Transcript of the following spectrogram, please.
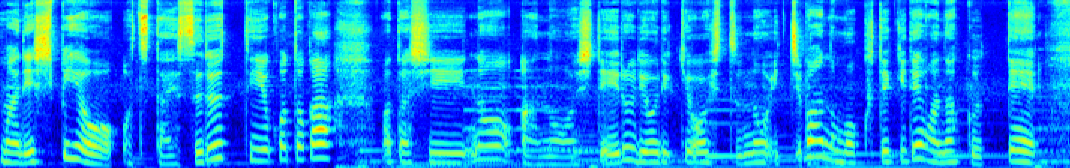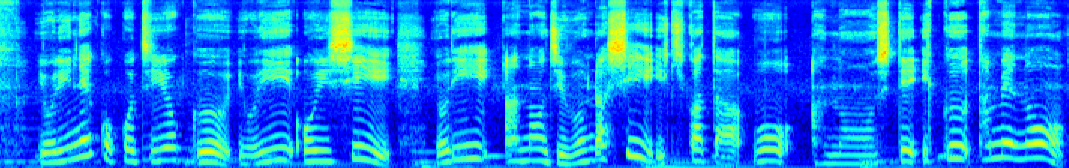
まあ、レシピをお伝えするっていうことが私のあのしている料理教室の一番の目的ではなくってよりね心地よくより美味しいよりあの自分らしい生き方をあのしていくための、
